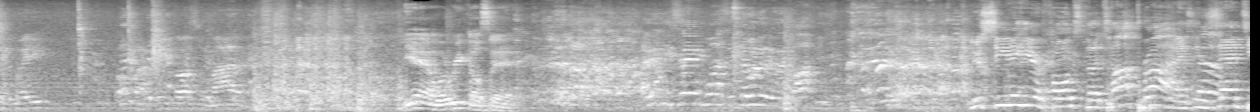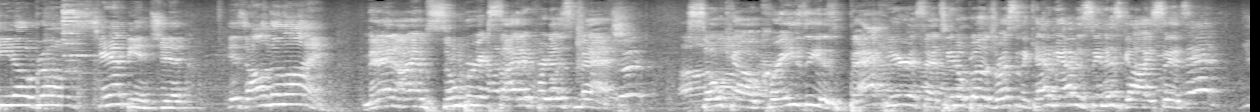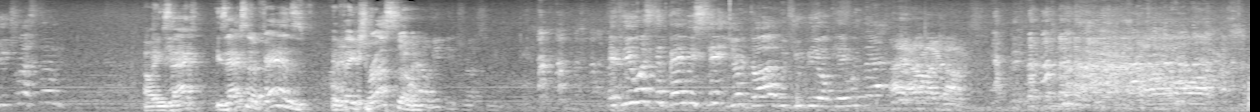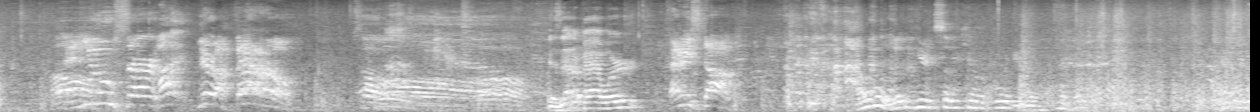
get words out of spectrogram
este güey. Oh, para mí, toda su madre. Yeah, what Rico said. I think he said he wants to do it in the coffee. You're seeing it here, folks. The top prize in Santino Bros Championship is on the line. Man, I am super excited for this match. SoCal Crazy is back here at Santino Brothers Wrestling Academy. I haven't seen this guy since. Man, you trust him? Oh, he's ask, he's asking the fans if they trust I him. know he can trust me. If he was to babysit your dog, would you be okay with that? I, don't like dogs. Oh. And you, sir, you're a pharaoh. Oh. Is that a bad word? That means dog. I don't know, living here in Southern California.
